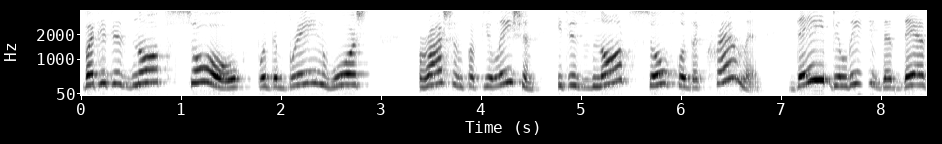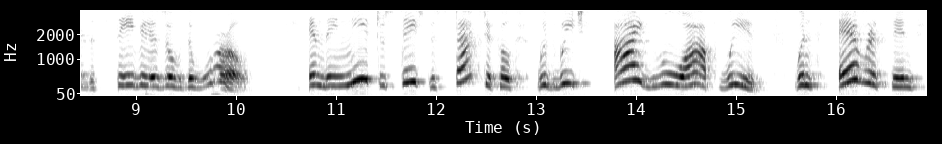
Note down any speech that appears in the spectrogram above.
But it is not so for the brainwashed Russian population. It is not so for the Kremlin. They believe that they're the saviors of the world. And they need to stage the spectacle with which I grew up with when everything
